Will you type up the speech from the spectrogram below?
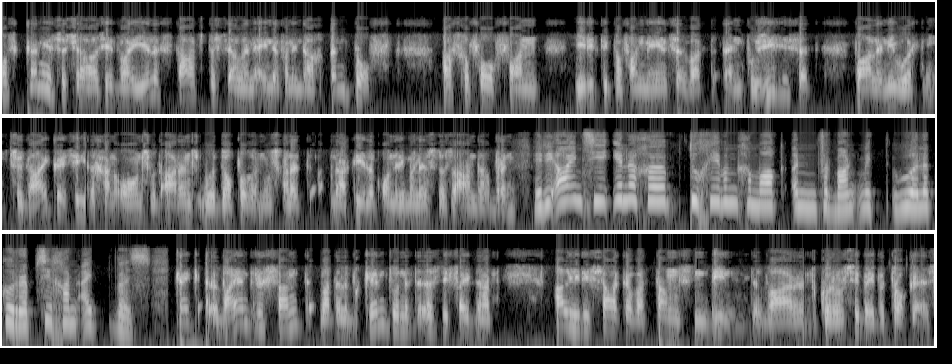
ons kan nie 'n situasie hê waar die hele staatsbestel aan die einde van die dag inplof as gevolg van hierdie tipe van mense wat in posisies sit waar hulle nie hoort nie. So daai kwessie gaan ons met arms oor doppel en ons gaan dit natuurlik onder die minister se aandag bring. Het die ANC enige toegewing gemaak in verband met hoe hulle korrupsie gaan uitwis? Kyk, baie interessant wat hulle beklemtoon het is die feit dat al hierdie sake wat tans dien waar korrupsie by betrokke is.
